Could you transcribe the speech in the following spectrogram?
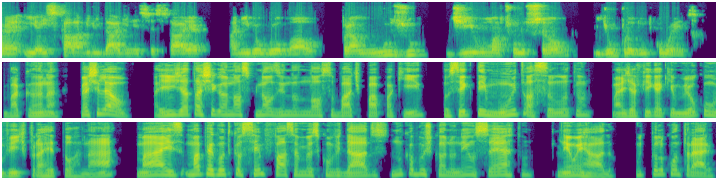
é, e a escalabilidade necessária a nível global para o um uso de uma solução e de um produto como esse. Bacana. Mestre Léo, a gente já está chegando no nosso finalzinho do nosso bate-papo aqui. Eu sei que tem muito assunto, mas já fica aqui o meu convite para retornar. Mas uma pergunta que eu sempre faço aos meus convidados, nunca buscando o certo, o errado. Muito pelo contrário,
